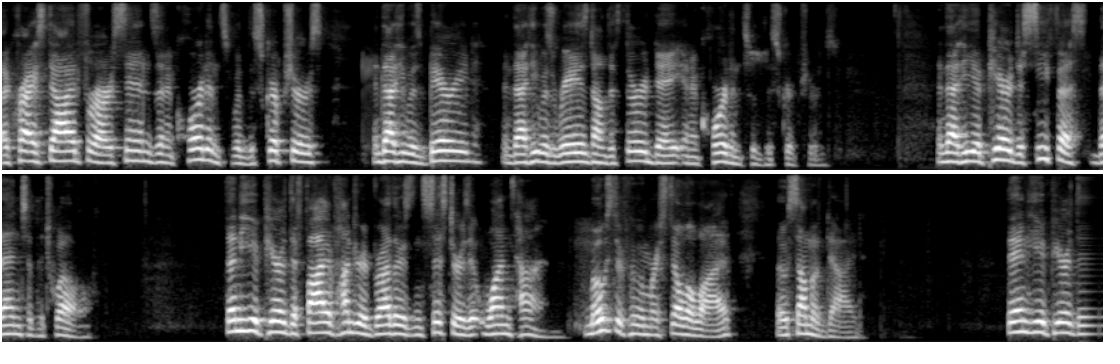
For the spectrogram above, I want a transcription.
that Christ died for our sins in accordance with the scriptures, and that he was buried, and that he was raised on the third day in accordance with the scriptures, and that he appeared to Cephas, then to the twelve. Then he appeared to 500 brothers and sisters at one time, most of whom are still alive, though some have died. Then he appeared to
